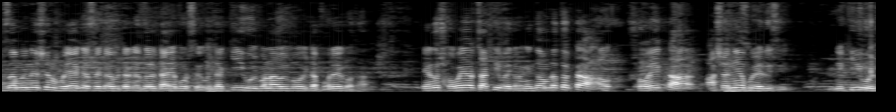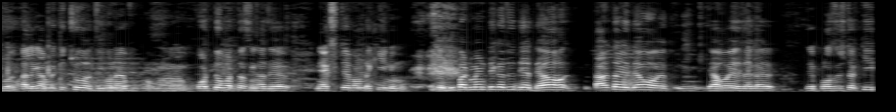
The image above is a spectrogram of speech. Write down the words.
এক্সামিনেশন হয়ে গেছে ওইটা রেজাল্ট আয় পড়ছে। ওইটা কি হইব না হইব, ওইটা পরের কথা। এখানে তো সবাই আর চাকরি পাইতো না, কিন্তু আমরা তো একটা, সবাই একটা আশা নিয়ে বইয়ে দিছি। যে কী হইব? তাহলে আমরা কিছু জীবনে করতেও পারতেছি না যে নেক্সট স্টেপ আমরা কী নেব সেই ডিপার্টমেন্ট থেকে যদি দেওয়া তাড়াতাড়ি দেওয়া দেওয়া হয় জায়গায় যে প্রসেসটা কি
